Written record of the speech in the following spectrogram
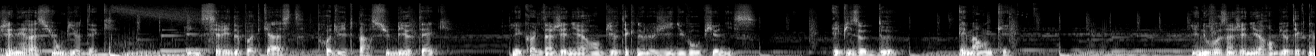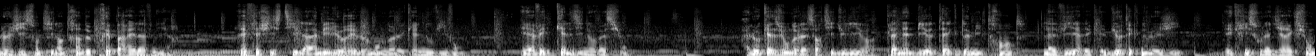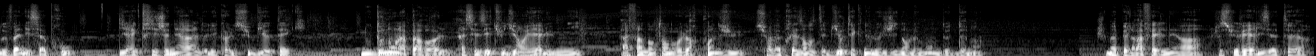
Génération Biotech, une série de podcasts produite par Subbiotech, l'école d'ingénieurs en biotechnologie du groupe Ionis. Épisode 2 Emma Anke. Les nouveaux ingénieurs en biotechnologie sont-ils en train de préparer l'avenir? Réfléchissent-ils à améliorer le monde dans lequel nous vivons? Et avec quelles innovations? À l'occasion de la sortie du livre Planète Biotech 2030 La vie avec les biotechnologies, écrit sous la direction de Vanessa Prou, directrice générale de l'école Subbiotech, nous donnons la parole à ces étudiants et alumni afin d'entendre leur point de vue sur la présence des biotechnologies dans le monde de demain. Je m'appelle Raphaël Nera, je suis réalisateur,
